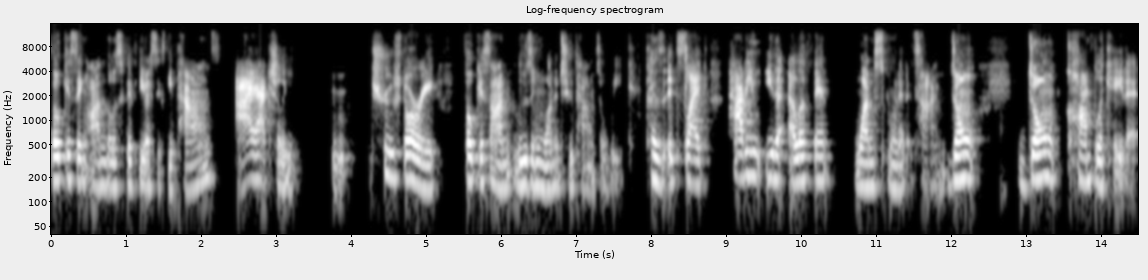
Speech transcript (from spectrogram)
focusing on those 50 or 60 pounds, I actually, true story, focus on losing one to two pounds a week. Cause it's like, how do you eat an elephant one spoon at a time? Don't, don't complicate it.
